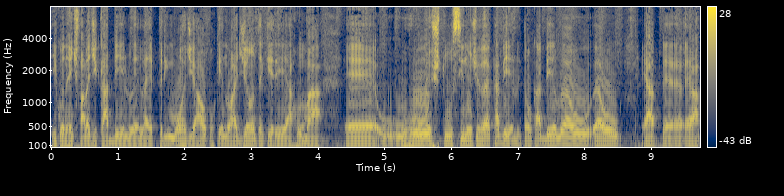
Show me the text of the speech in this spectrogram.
e quando a gente fala de cabelo, ela é primordial, porque não adianta querer arrumar é, o, o, rosto se não tiver cabelo. Então, o cabelo é o, é o, é, a, é, é a,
